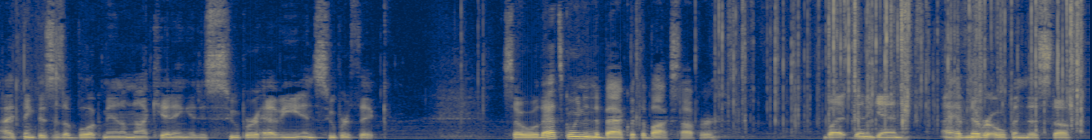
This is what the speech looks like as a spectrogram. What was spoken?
I think this is a book, man. I'm not kidding. It is super heavy and super thick. So that's going in the back with the box topper. But then again, I have never opened this stuff,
